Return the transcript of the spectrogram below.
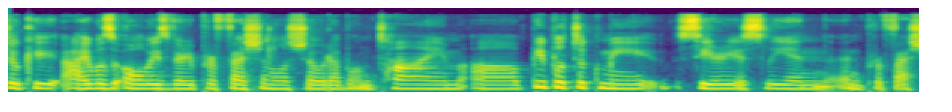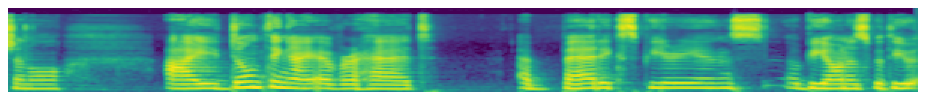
took it i was always very professional showed up on time uh, people took me seriously and, and professional i don't think i ever had a bad experience i'll be honest with you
